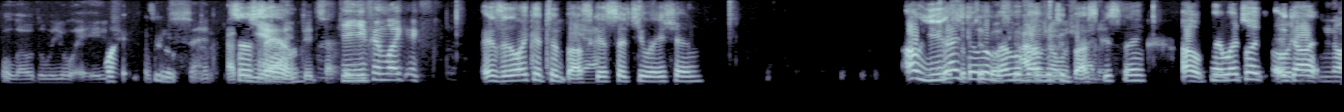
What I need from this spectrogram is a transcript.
below the legal age Wait, of consent. at so the Sam- did something. he even like ex- Is it like a Tobuscus situation? Oh, you What's guys up, don't remember about don't the know what that Tobuscus thing? Oh, pretty much like Oh, it got no,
